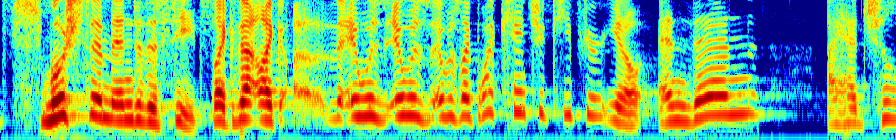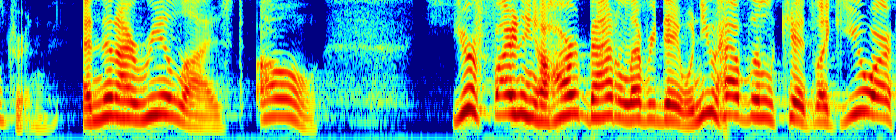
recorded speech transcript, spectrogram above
smush them into the seats. Like that like uh, it was it was it was like why can't you keep your you know and then i had children. And then i realized oh you're fighting a hard battle every day. When you have little kids like you are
